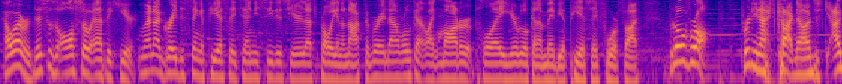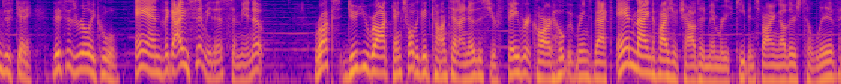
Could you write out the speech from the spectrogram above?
However, this is also epic here. We might not grade this thing a PSA 10. You see this here. That's probably going to knock the grade down. We're looking at like moderate play here. We're looking at maybe a PSA 4 or 5. But overall, pretty nice card. Now, I'm just, I'm just kidding. This is really cool. And the guy who sent me this sent me a note. Rux, dude, you rock. Thanks for all the good content. I know this is your favorite card. Hope it brings back and magnifies your childhood memories. Keep inspiring others to live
